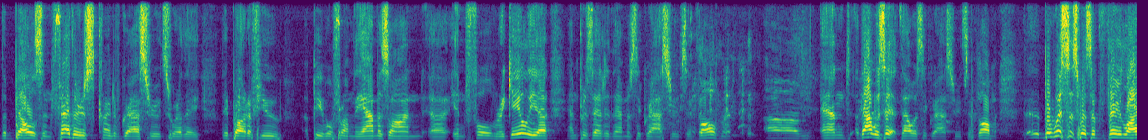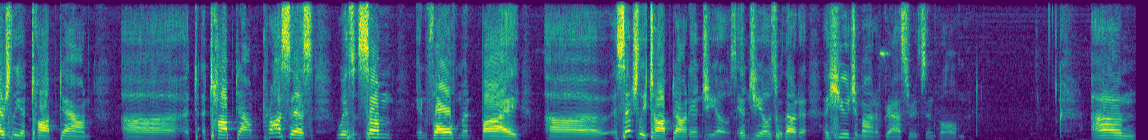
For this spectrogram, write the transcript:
the bells and feathers kind of grassroots where they, they brought a few people from the Amazon uh, in full regalia and presented them as the grassroots involvement. Um, and that was it. That was the grassroots involvement. The, but WSIS was a very largely a top-down uh, a, a top-down process with some involvement by uh, essentially top-down NGOs, NGOs without a, a, huge amount of grassroots involvement. Um,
